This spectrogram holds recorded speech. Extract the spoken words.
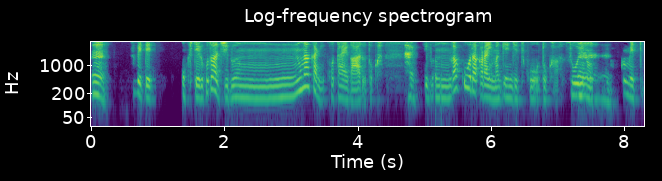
うん。すべて起きていることは自分の中に答えがあるとか、はい。自分がこうだから今現実こうとか、そううんいうのをうん含めて、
